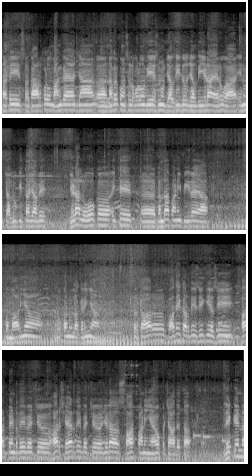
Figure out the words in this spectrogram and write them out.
ਸਾਡੀ ਸਰਕਾਰ ਕੋਲੋਂ ਮੰਗ ਹੈ ਜਾਂ ਨਗਰ ਕੌਂਸਲ ਕੋਲੋਂ ਵੀ ਇਸ ਨੂੰ ਜਲਦੀ ਤੋਂ ਜਲਦੀ ਜਿਹੜਾ ਐਰੋ ਆ, ਇਹਨੂੰ ਚਾਲੂ ਕੀਤਾ ਜਾਵੇ। ਜਿਹੜਾ ਲੋਕ ਇੱਥੇ ਗੰਦਾ ਪਾਣੀ ਪੀ ਰਹੇ ਆ, ਬਿਮਾਰੀਆਂ ਲੋਕਾਂ ਨੂੰ ਲੱਗ ਰਹੀਆਂ ਸਰਕਾਰ ਵਾਅਦੇ ਕਰਦੀ ਸੀ ਕਿ ਅਸੀਂ ਹਰ ਪਿੰਡ ਦੇ ਵਿੱਚ, ਹਰ ਸ਼ਹਿਰ ਦੇ ਵਿੱਚ ਜਿਹੜਾ ਸਾਫ਼ ਪਾਣੀ ਆ ਉਹ ਪਹੁੰਚਾ ਦਿੱਤਾ। ਲੇਕਿਨ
